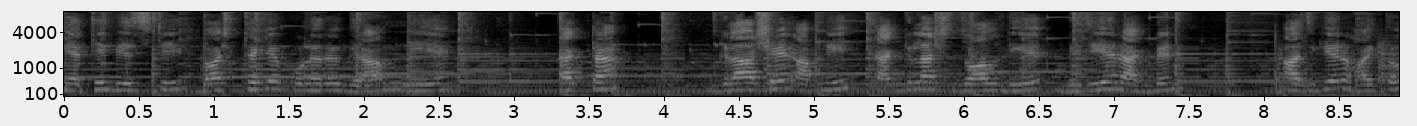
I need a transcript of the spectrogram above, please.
মেথি বীজটি দশ থেকে পনেরো গ্রাম নিয়ে একটা গ্লাসে আপনি এক গ্লাস জল দিয়ে ভিজিয়ে রাখবেন। আজকের হয়তো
